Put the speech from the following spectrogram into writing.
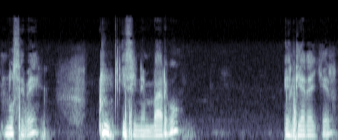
No se ve. Y sin embargo, el día de ayer,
